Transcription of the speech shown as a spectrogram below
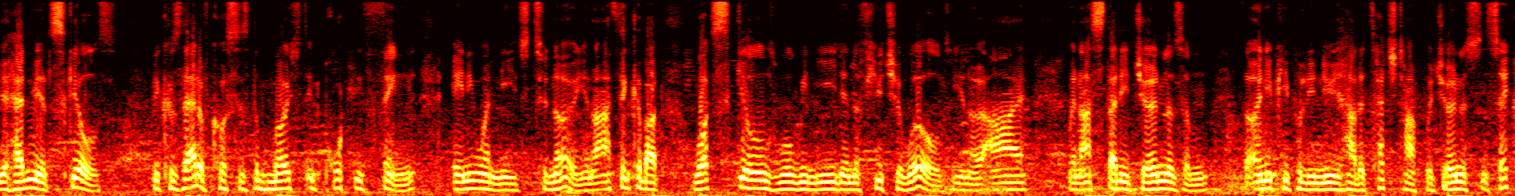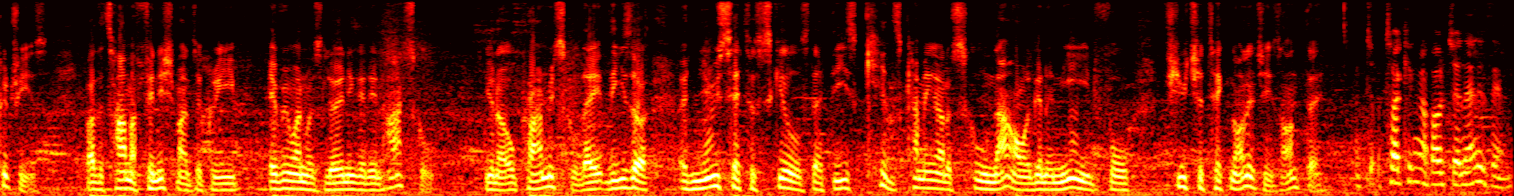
You had me at skills because that, of course, is the most important thing anyone needs to know. You know, I think about what skills will we need in the future world. You know, I, when I studied journalism, the only people who knew how to touch type were journalists and secretaries. By the time I finished my degree, everyone was learning it in high school. you know, primary school. They, these are a new set of skills that these kids coming out of school now are going to need for future technologies, aren't they? T- talking about journalism,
